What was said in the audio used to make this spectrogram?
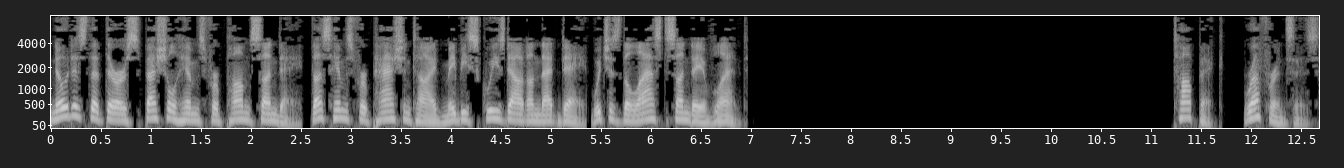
Notice that there are special hymns for Palm Sunday, thus hymns for Passiontide may be squeezed out on that day which is the last Sunday of Lent. References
